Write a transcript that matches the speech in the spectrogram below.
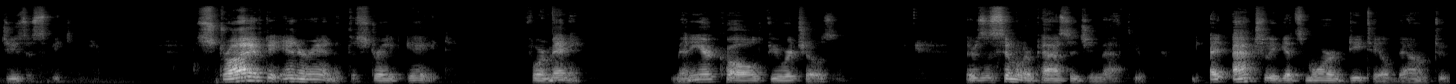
Jesus speaking here. Strive to enter in at the strait gate, for many, many are called, few are chosen. There's a similar passage in Matthew. It actually gets more detailed down to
